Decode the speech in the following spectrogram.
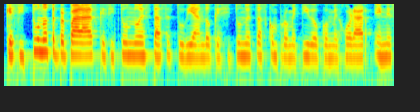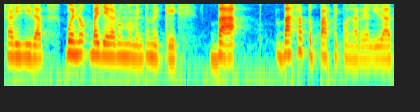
que si tú no te preparas, que si tú no estás estudiando, que si tú no estás comprometido con mejorar en esa habilidad, bueno, va a llegar un momento en el que va vas a toparte con la realidad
